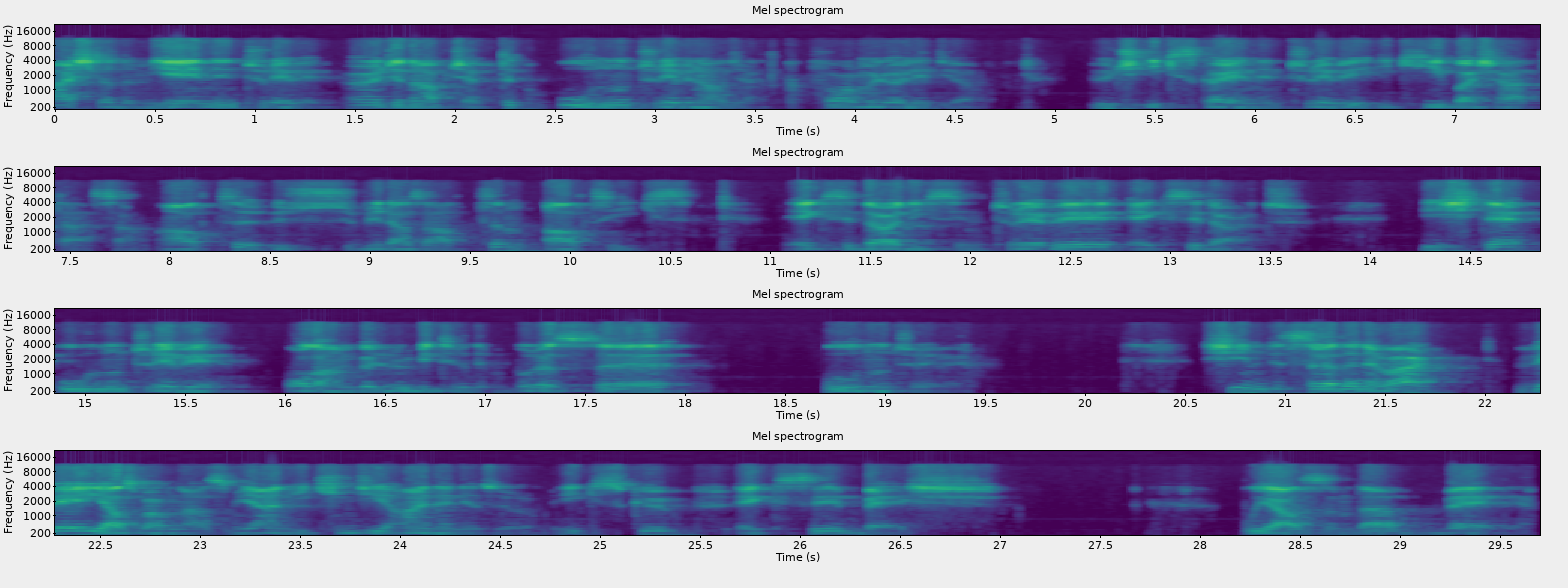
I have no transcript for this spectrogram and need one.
Başladım. Y'nin türevi. Önce ne yapacaktık? U'nun türevini alacaktık. Formül öyle diyor. 3x karenin türevi 2'yi başa atarsam 6 üssü bir azalttım 6x. Eksi 4x'in türevi eksi 4. İşte U'nun türevi olan bölümü bitirdim. Burası U'nun türevi. Şimdi sırada ne var? V yazmam lazım. Yani ikinciyi aynen yazıyorum. x küp eksi 5. Bu yazdığımda V.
